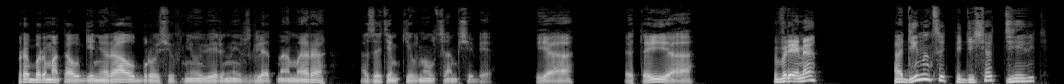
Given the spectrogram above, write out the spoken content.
— пробормотал генерал, бросив неуверенный взгляд на мэра, а затем кивнул сам себе. «Я? Это я». «Время?» «Одиннадцать пятьдесят девять»,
